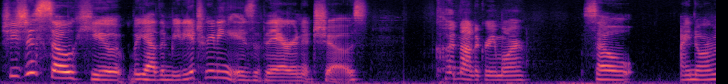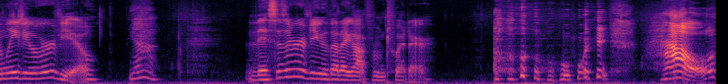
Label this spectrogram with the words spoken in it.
She's just so cute. But yeah, the media training is there and it shows. could not agree more. So, I normally do a review. Yeah. This is a review that I got from Twitter. Oh, wait. How?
